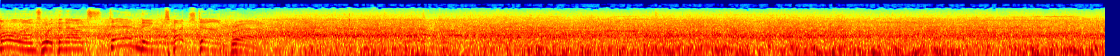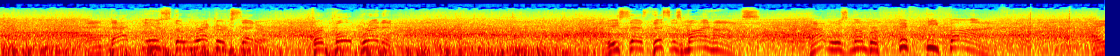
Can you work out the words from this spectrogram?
Mullins with an outstanding touchdown grab. And that is the record setter for Colt Brennan. He says, this is my house. That was number 55. A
